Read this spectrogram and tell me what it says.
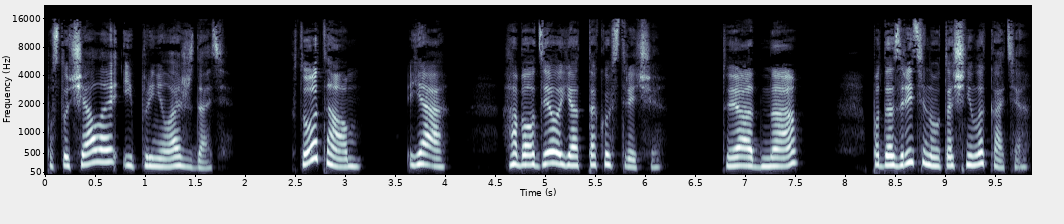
Постучала и принялась ждать. «Кто там?» «Я». Обалдела я от такой встречи. «Ты одна?» Подозрительно уточнила Катя.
